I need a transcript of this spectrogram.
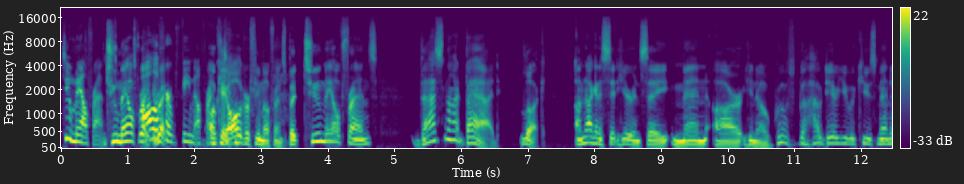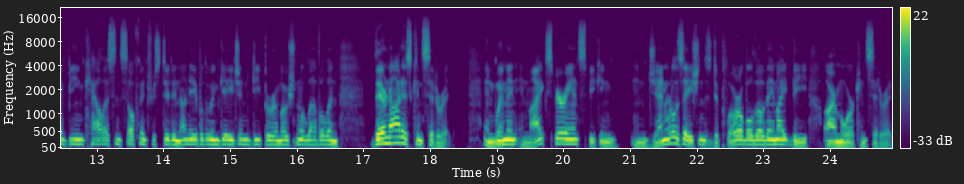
Two male friends. Two male friends. All of her female friends. Okay, all of her female friends, but two male friends, that's not bad. Look, I'm not going to sit here and say men are, you know, "Well, how dare you accuse men of being callous and self interested and unable to engage in a deeper emotional level. And they're not as considerate. And women, in my experience, speaking in generalizations, deplorable though they might be, are more considerate,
